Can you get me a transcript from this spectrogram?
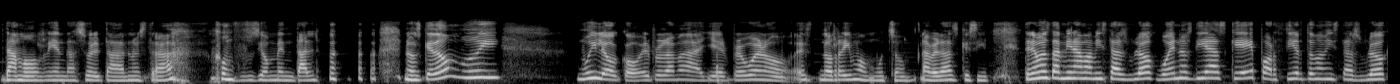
damos rienda suelta a nuestra confusión mental. Nos quedó muy Muy loco el programa de ayer, pero bueno, es- nos reímos mucho, la verdad es que sí. Tenemos también a Mamistas Blog. Buenos días, que por cierto, Mamistas Blog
